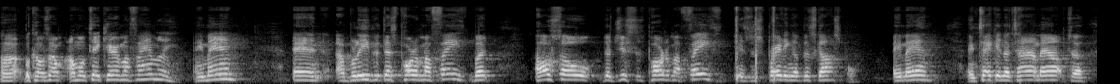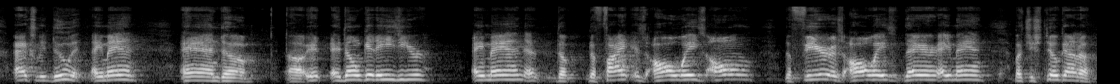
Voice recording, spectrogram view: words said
Uh, because I'm, I'm to take care of my family. Amen. And I believe that that's part of my faith. But also, that just as part of my faith is the spreading of this gospel. Amen and taking the time out to actually do it. Amen. And uh, uh, it, it don't get easier. Amen. The, the fight is always on. The fear is always there. Amen. But you still got to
